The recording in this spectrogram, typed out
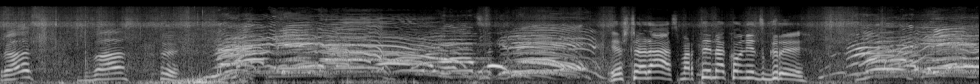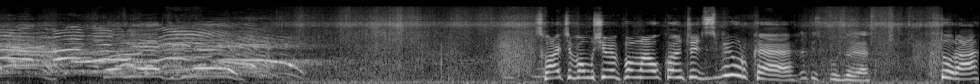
Raz, dwa, trzy. Martyna! Gry! Jeszcze raz, Martyna koniec gry. Koniec Słuchajcie, bo musimy pomału kończyć zbiórkę. Jak już późno jest? Która?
